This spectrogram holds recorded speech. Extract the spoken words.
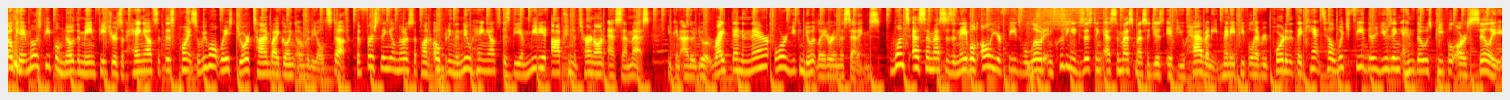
Okay, most people know the main features of Hangouts at this point, so we won't waste your time by going over the old stuff. The first thing you'll notice upon opening the new Hangouts is the immediate option to turn on SMS. You can either do it right then and there, or you can do it later in the settings. Once SMS is enabled, all your feeds will load, including existing SMS messages if you have any. Many people have reported that they can't tell which feed they're using, and those people are silly.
